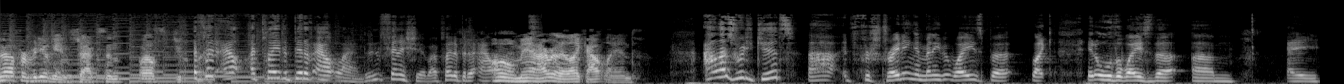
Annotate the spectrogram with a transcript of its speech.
You have for video games, Jackson? What else did you I played out. I played a bit of Outland. I didn't finish it. But I played a bit of Outland. Oh man, I really like Outland. Outland's really good. Uh, it's frustrating in many ways, but like in all the ways that um, a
